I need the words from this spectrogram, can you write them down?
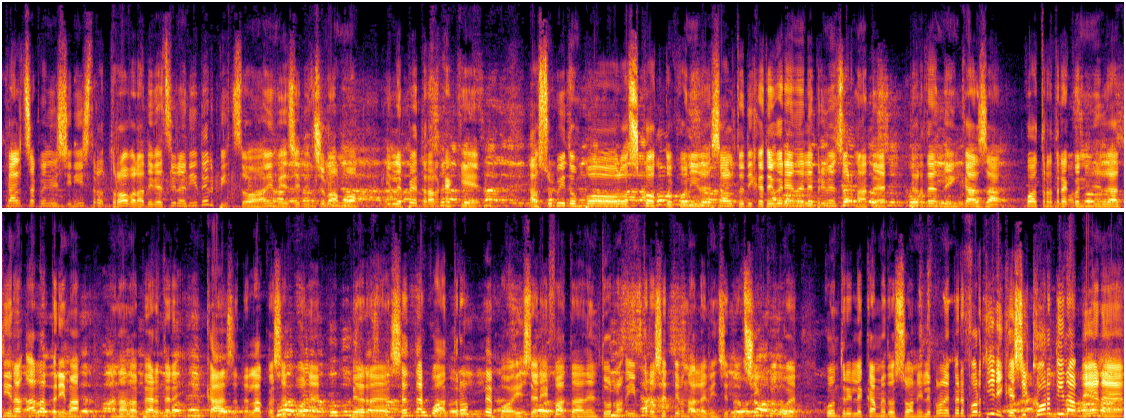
calcia con il sinistro, trova la deviazione di Del Pizzo, invece dicevamo il Petrarca che ha subito un po' lo scotto con il salto di categoria nelle prime giornate, perdendo in casa 4-3 con il Latina alla prima, andando a perdere in casa dell'Acqua Sapone per 7-4 e poi si è rifatta nel turno infrasettimanale vincendo 5-2 contro il Camedosoni. Le prone per Fortini che si coordina bene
